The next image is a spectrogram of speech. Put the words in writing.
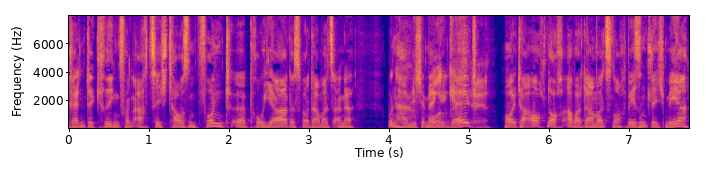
Rente kriegen von 80.000 Pfund äh, pro Jahr. Das war damals eine unheimliche Menge Geld. Ja, ja. Heute auch noch, aber damals noch wesentlich mehr.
